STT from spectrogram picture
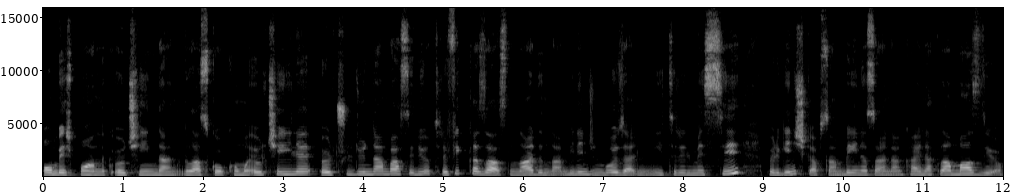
15 puanlık ölçeğinden Glasgow koma ölçeğiyle ölçüldüğünden bahsediyor. Trafik kazasının ardından bilincin bu özelliğinin yitirilmesi böyle geniş kapsam beyin hasarından kaynaklanmaz diyor.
